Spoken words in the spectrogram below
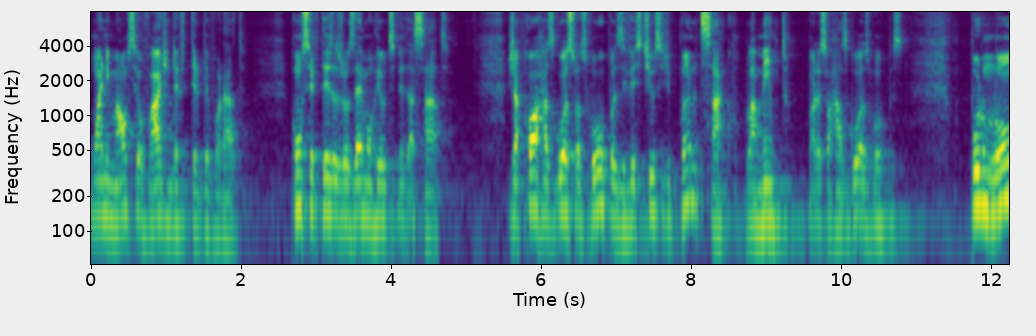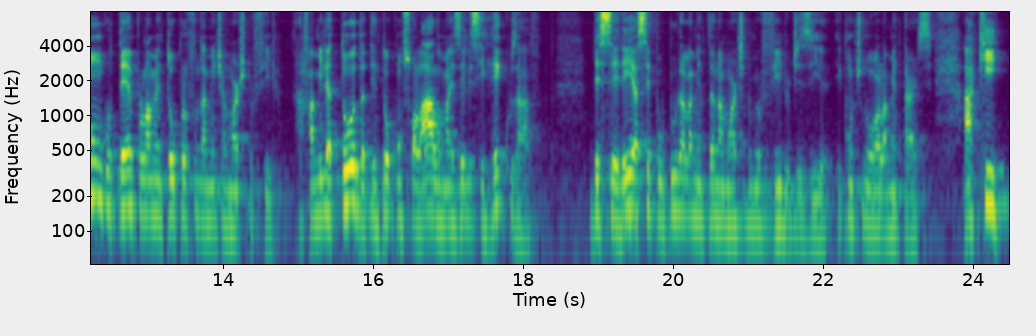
Um animal selvagem deve ter devorado. Com certeza José morreu despedaçado. Jacó rasgou as suas roupas e vestiu-se de pano de saco. Lamento. Olha só, rasgou as roupas. Por um longo tempo lamentou profundamente a morte do filho. A família toda tentou consolá-lo, mas ele se recusava. Descerei à sepultura lamentando a morte do meu filho, dizia, e continuou a lamentar-se. Aqui,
